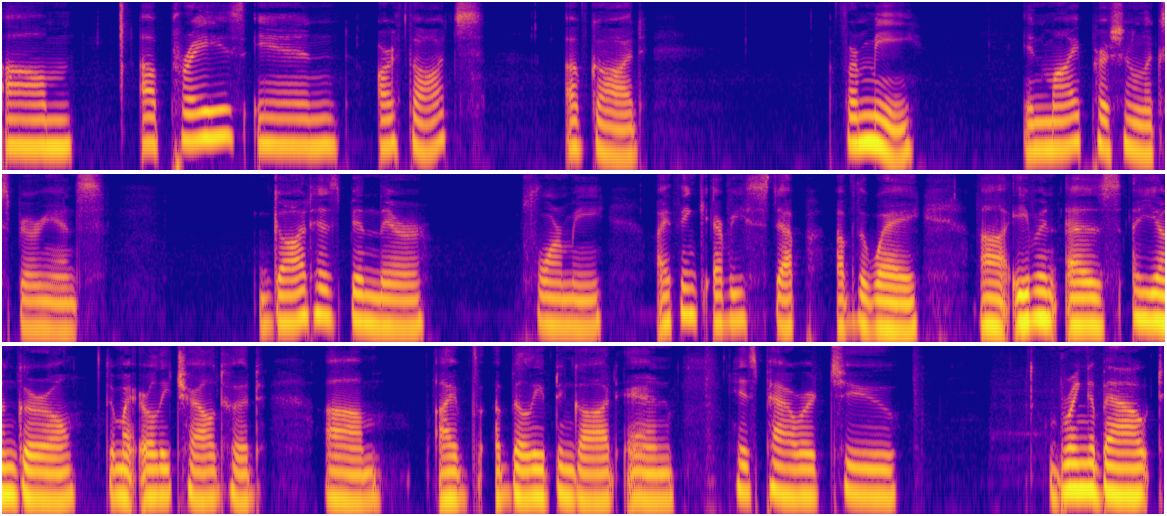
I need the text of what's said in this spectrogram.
um, a praise in our thoughts of God for me, in my personal experience, God has been there for me. I think every step of the way, uh, even as a young girl through my early childhood, um, I've believed in God and His power to bring about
